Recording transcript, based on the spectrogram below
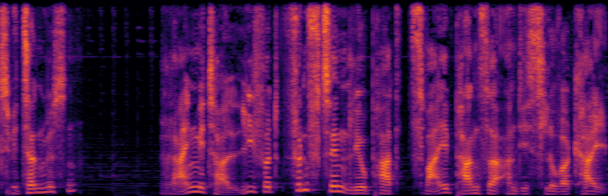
twittern müssen? Rheinmetall liefert 15 Leopard 2 Panzer an die Slowakei.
